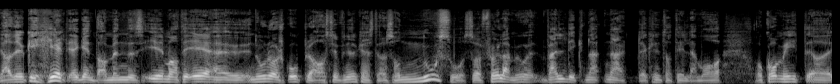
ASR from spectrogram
Ja, det er jo ikke helt egent, da, men i og med at det er Nordnorsk Opera og Symfoniorkester, altså NOSO, så føler jeg meg jo veldig nært knytta til dem. Og å komme hit og,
